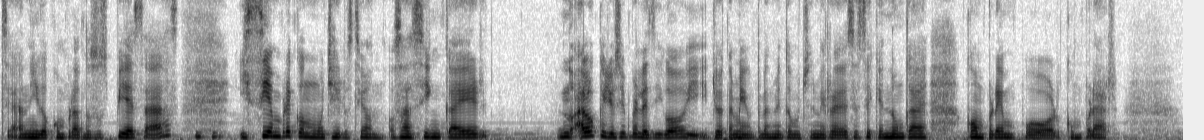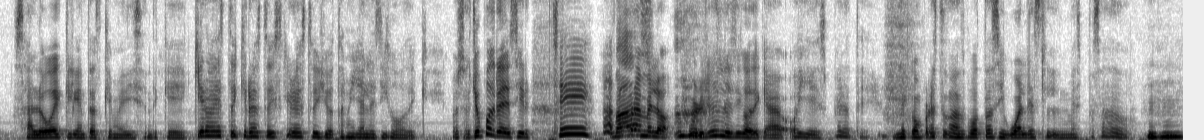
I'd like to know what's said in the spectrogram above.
se han ido comprando sus piezas y siempre con mucha ilusión, o sea, sin caer... no, algo que yo siempre les digo y yo también transmito mucho en mis redes es de que nunca compren por comprar. O sea, luego hay clientes que me dicen de que quiero esto quiero esto y quiero esto y yo también ya les digo de que, o sea, yo podría decir, Sí. ah, cómpramelo, pero yo les digo de que, ah, oye, espérate, me compraste unas botas iguales el mes pasado. Ujú.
